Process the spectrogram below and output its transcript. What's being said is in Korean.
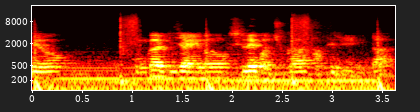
안녕하세요. 공간 디자이너 실내 건축가 박태준입니다.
